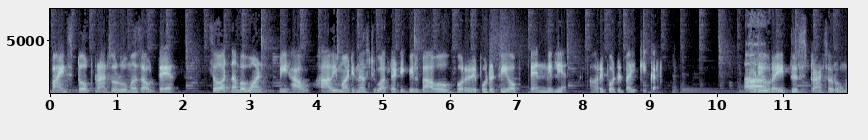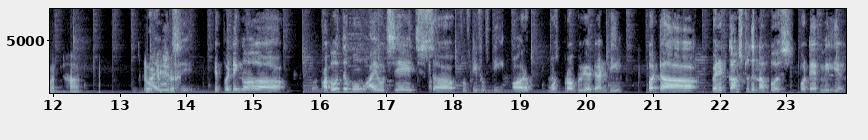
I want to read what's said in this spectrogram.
Bayern's top transfer rumors out there. So at number one, we have Javi Martinez to Athletic Bilbao for a reported fee of 10 million, uh, reported by Kicker. How do you Uh, rate this transfer rumor? Huh? I would say depending uh, about the move, I would say it's uh, 50-50 or most probably a done deal. But uh, when it comes to the numbers for 10 million,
